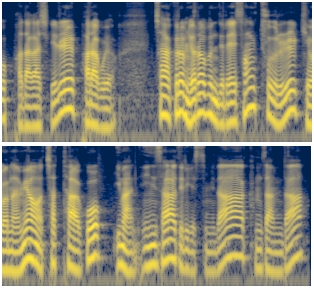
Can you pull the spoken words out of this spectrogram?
꼭 받아가시기를 바라고요. 자, 그럼 여러분들의 성투를 기원하며 차 타고 이만 인사드리겠습니다. 감사합니다.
